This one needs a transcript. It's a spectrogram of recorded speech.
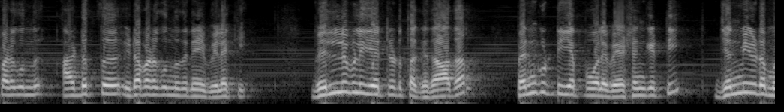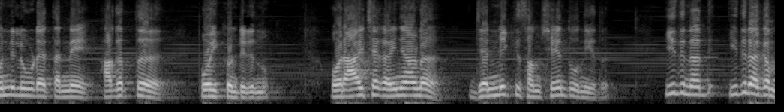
പഴകുന്ന അടുത്ത് ഇടപഴകുന്നതിനെ വിലക്കി. വെല്ലുവിളി ഏറ്റെടുത്ത ഗദാദർ പെൺകുട്ടിയെപ്പോലെ വേഷം കെട്ടി ജന്മിയുടെ മുന്നിലൂടെ തന്നെ അകത്ത് പോയിക്കൊണ്ടിരുന്നു. ഒരാഴ്ച കഴിഞ്ഞാണ് ജന്മിക്ക് സംശയം തോന്നിയത്. ഇതിന ഇതിനകം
